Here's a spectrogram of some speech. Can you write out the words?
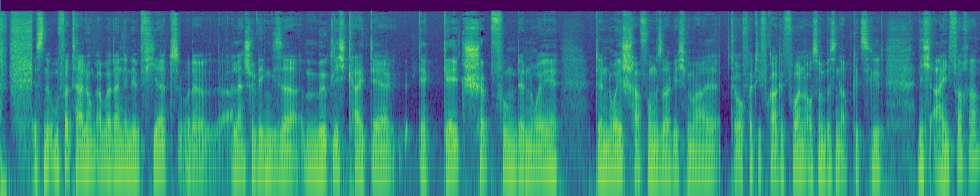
ist eine Umverteilung aber dann in dem Fiat oder allein schon wegen dieser Möglichkeit der, der Geldschöpfung, der neue der Neuschaffung, sage ich mal, darauf hat die Frage vorhin auch so ein bisschen abgezielt, nicht einfacher?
